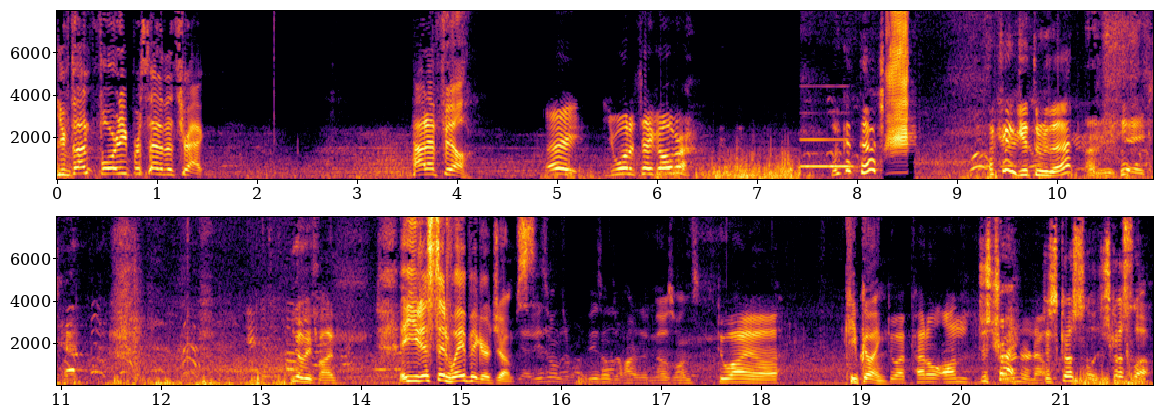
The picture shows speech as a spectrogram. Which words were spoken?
You've done 40% of the track. How'd it feel? Hey, you want to take over? Look at that. I can't get through that. You'll be fine. Hey, you just did way bigger jumps. These ones are these ones are harder than those ones. Do I uh Keep going. do I pedal on Just the try. turn or no? Just go slow. Just go slow.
